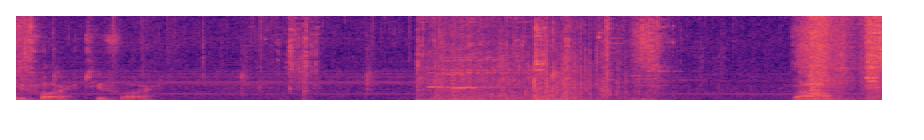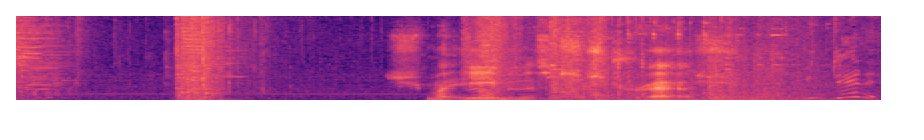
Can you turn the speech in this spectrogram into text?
Too far, too far. My aim in this is just trash. You did it.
